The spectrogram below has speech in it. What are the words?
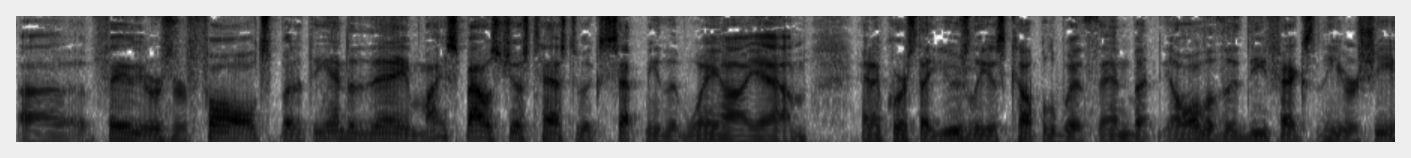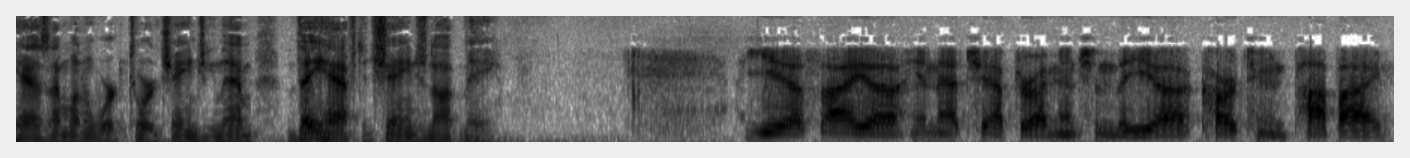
uh, failures or faults, but at the end of the day, my spouse just has to accept me the way I am. And of course, that usually is coupled with, and but all of the defects that he or she has, I'm going to work toward changing them. They have to change, not me. Yes, I uh, in that chapter I mentioned the uh, cartoon Popeye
